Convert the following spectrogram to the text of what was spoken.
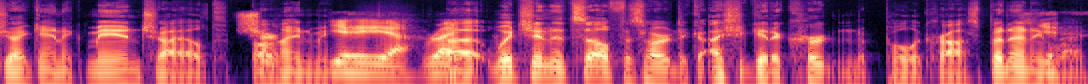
gigantic man child Sure. behind me. Yeah, yeah, yeah. Right. uh, which in itself is hard to. I should get a curtain to pull across, but anyway.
